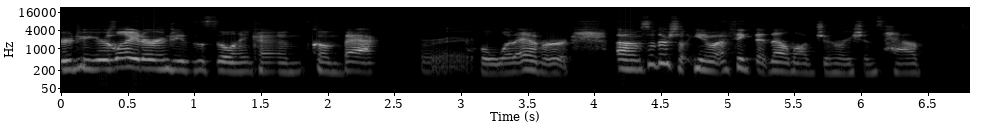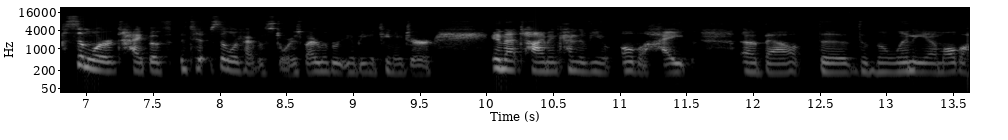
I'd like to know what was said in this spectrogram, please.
32 years later and jesus still ain't come come back right. but whatever. Um, so there's you know I think that, that a lot of generations have similar type of t- similar type of stories. But I remember you know, being a teenager in that time and kind of you know all the hype about the the millennium, all the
